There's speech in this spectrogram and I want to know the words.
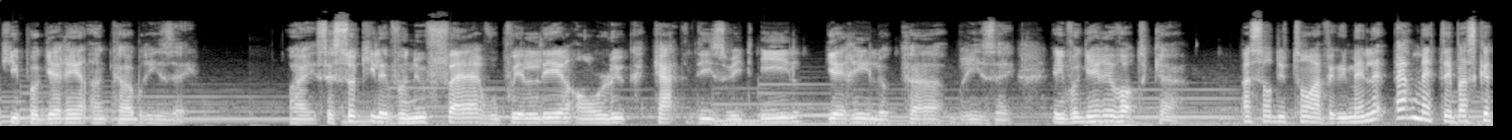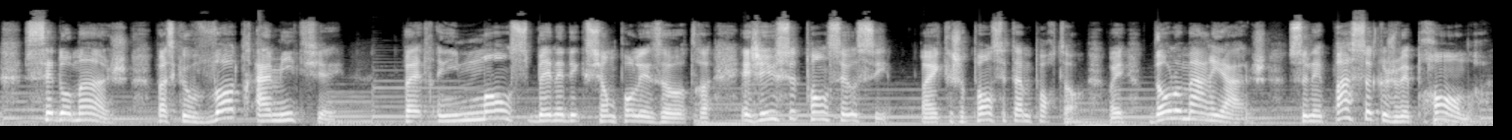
qui peut guérir un cœur brisé. Ouais, c'est ce qu'il est venu faire. Vous pouvez le lire en Luc 4, 18. Il guérit le cœur brisé. Et il veut guérir votre cœur. Passez du temps avec lui. Mais le permettez parce que c'est dommage. Parce que votre amitié peut être une immense bénédiction pour les autres. Et j'ai eu cette pensée aussi. Ouais, que je pense est important. Ouais, dans le mariage, ce n'est pas ce que je vais prendre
